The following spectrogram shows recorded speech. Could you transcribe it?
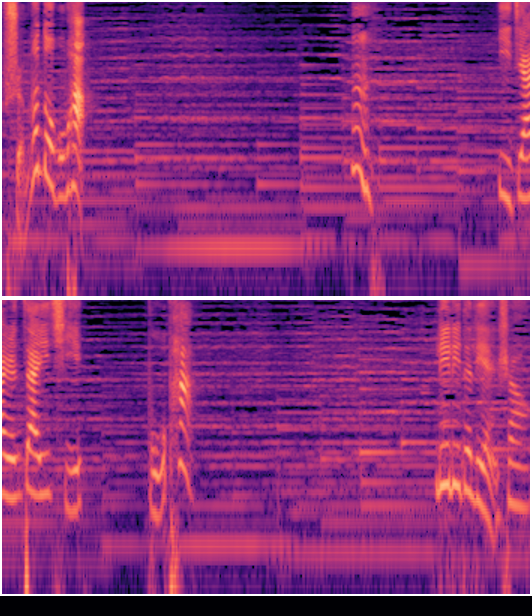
什么都不怕。嗯，一家人在一起，不怕。莉莉的脸上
